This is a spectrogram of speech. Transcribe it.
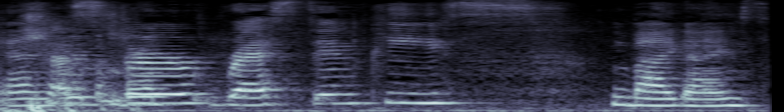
And remember, Chester, rest in peace. bye, guys.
